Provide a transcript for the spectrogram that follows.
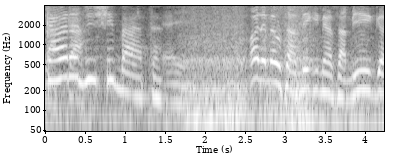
Cara de chibata. Olha, meus amigos e minhas amigas.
